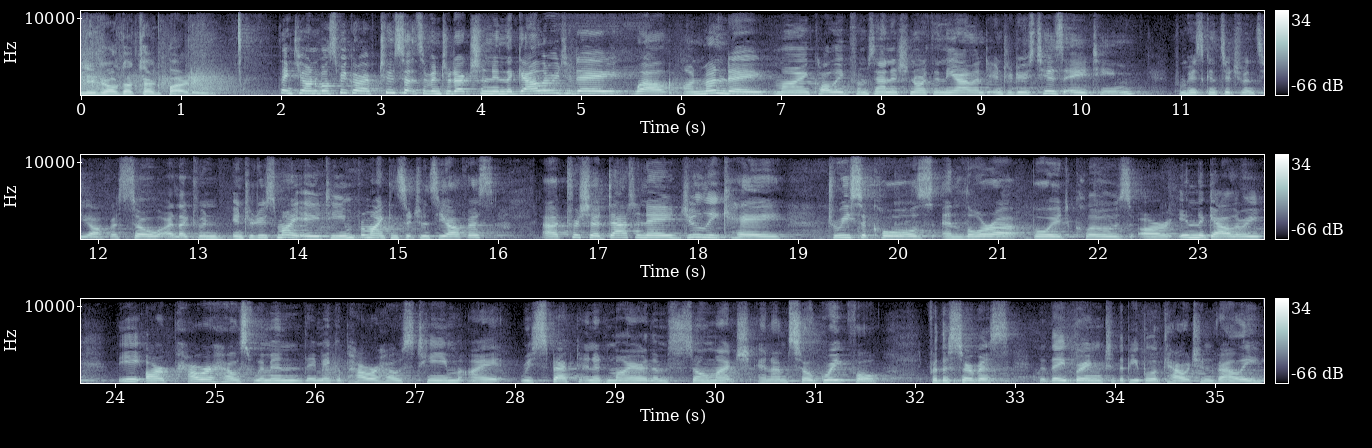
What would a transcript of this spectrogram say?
Leader of the third party. Thank you, Honourable Speaker. I have two sets of introduction in the gallery today. Well, on Monday, my colleague from Saanich North in the island introduced his A-team from his constituency office. So I'd like to in introduce my A-team from my constituency office. Uh, Tricia Datanay, Julie Kay, Teresa Coles, and Laura Boyd Close are in the gallery. They are powerhouse women. They make a powerhouse team. I respect and admire them so much, and I'm so grateful for the service that they bring to the people of Cowichan Valley.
